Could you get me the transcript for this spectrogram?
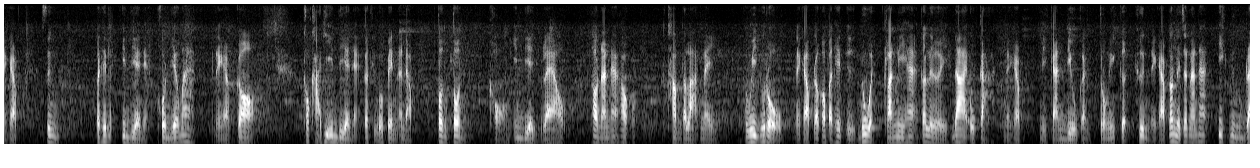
นะครับซึ่งประเทศอินเดียเนี่ยคนเยอะมากนะครับก็เขาขายที่อินเดียเนี่ยก็ถือว่าเป็นอันดับต้นๆของอินเดียอยู่แล้ว เท่านั้นฮะเขาก็ทำตลาดใน ทวีปยุโรปนะครับแล้วก็ประเทศอื่นด้วย ครั้งนี้ฮะก็เลยได้โอกาสนะครับมีการดิวกันตรงนี้เกิดขึ้นนะครับนอกเหนือจากนั้นฮะอีกหนึ่งแบร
